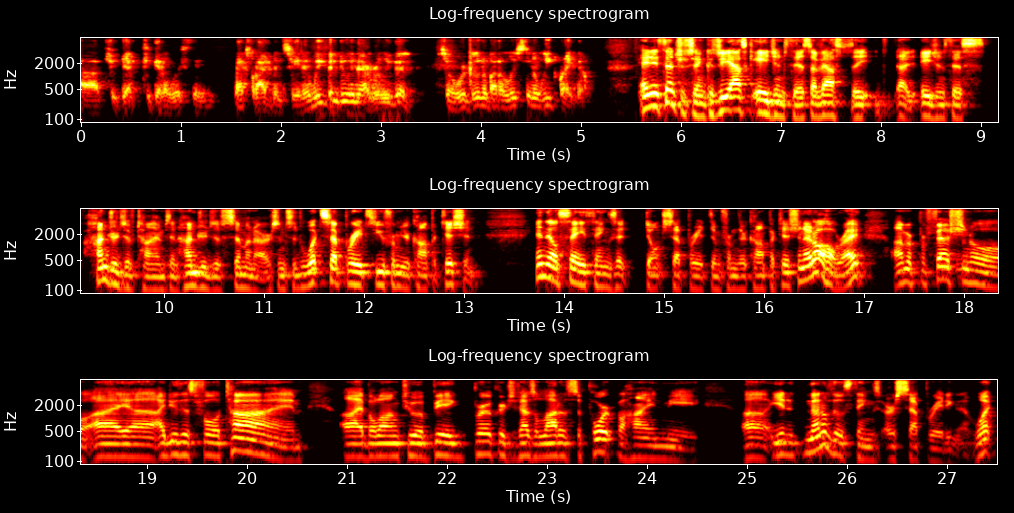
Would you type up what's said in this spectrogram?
uh, to get to get a listing. That's what I've been seeing, and we've been doing that really good. So we're doing about a listing a week right now. And it's interesting because you ask agents this. I've asked the uh, agents this hundreds of times in hundreds of seminars and said, What separates you from your competition? And they'll say things that don't separate them from their competition at all, right? I'm a professional. I, uh, I do this full time. I belong to a big brokerage that has a lot of support behind me. Uh, you know, none of those things are separating them. What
